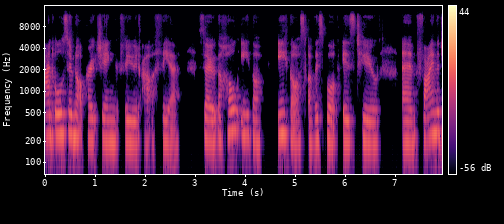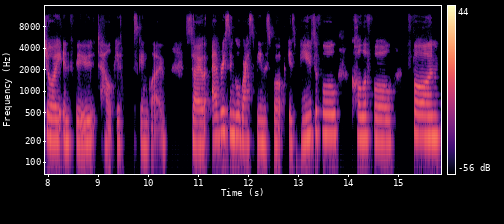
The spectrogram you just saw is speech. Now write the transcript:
And also not approaching food out of fear. So the whole ethos ethos of this book is to um, find the joy in food to help your skin glow. So every single recipe in this book is beautiful, colorful, fun.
